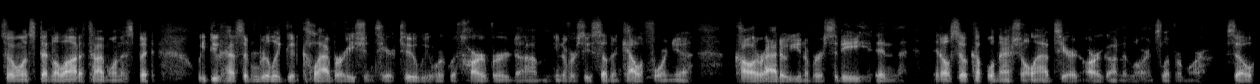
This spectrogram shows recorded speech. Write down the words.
so I won't spend a lot of time on this, but we do have some really good collaborations here too. We work with Harvard, um, University of Southern California, Colorado University, and, and also a couple national labs here in Argonne and Lawrence Livermore. So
